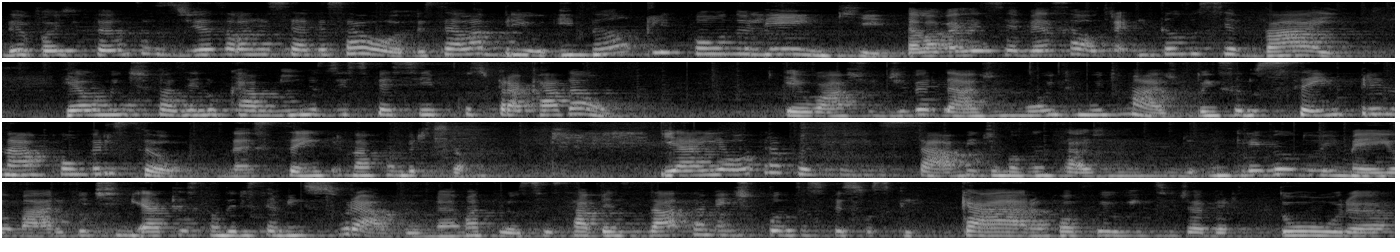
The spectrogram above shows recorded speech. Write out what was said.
depois de tantos dias ela recebe essa outra. Se ela abriu e não clicou no link, ela vai receber essa outra. Então você vai realmente fazendo caminhos específicos para cada um. Eu acho de verdade muito, muito mágico, pensando sempre na conversão, né? Sempre na conversão. E aí, a outra coisa que a gente sabe de uma vantagem incrível do e-mail marketing é a questão dele ser mensurável, né, Matheus? Você sabe exatamente quantas pessoas clicaram, qual foi o índice de abertura.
